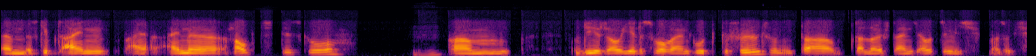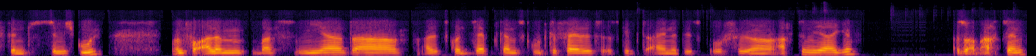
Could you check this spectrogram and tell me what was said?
ähm, es gibt ein, eine Hauptdisco, mhm. ähm, und die ist auch jedes Wochenende gut gefüllt und da, da läuft eigentlich auch ziemlich, also ich finde es ziemlich gut. Und vor allem, was mir da als Konzept ganz gut gefällt, es gibt eine Disco für 18-Jährige, also ab 18,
